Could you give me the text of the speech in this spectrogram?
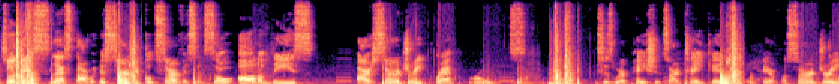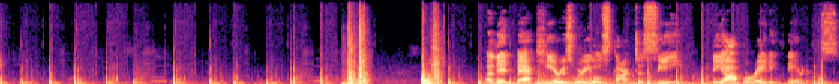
So this, let's start with the surgical services. So all of these are surgery prep rooms. This is where patients are taken to prepare for surgery. And then back here is where you'll start to see the operating theaters.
